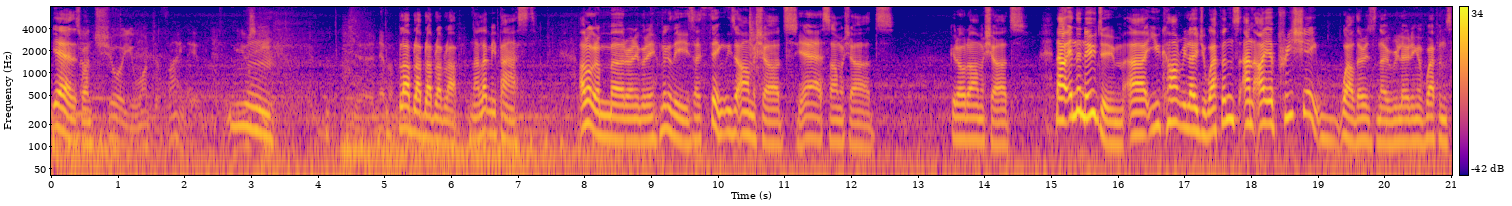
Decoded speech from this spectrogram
Yeah, this one. sure you want to find him. Hmm. Uh, never. Blah, blah, blah, blah, blah. Now, let me past. I'm not going to murder anybody. Look at these. I think these are armor shards. Yes, armor shards. Good old armor shards. Now, in the new Doom, uh, you can't reload your weapons, and I appreciate... Well, there is no reloading of weapons,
